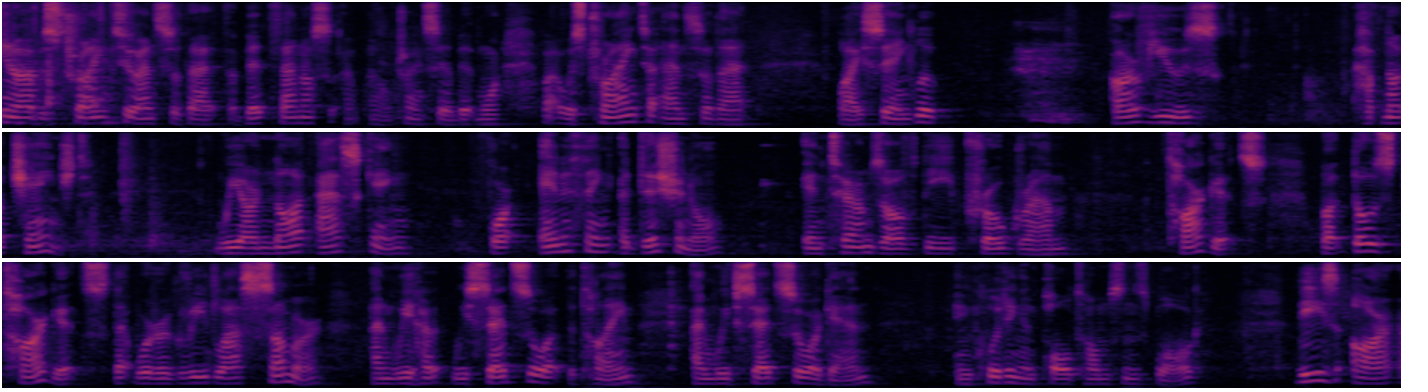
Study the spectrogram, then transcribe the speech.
you know, I was trying to answer that a bit, Thanos. Uh, I- I'll try and say a bit more, but I was trying to answer that by saying, look, our views have not changed. We are not asking for anything additional in terms of the program targets, but those targets that were agreed last summer, and we we said so at the time, and we've said so again, including in Poul Thomsen's blog. These are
